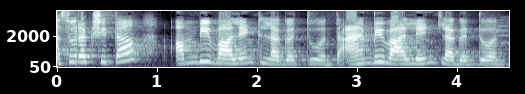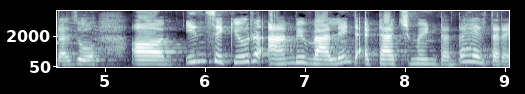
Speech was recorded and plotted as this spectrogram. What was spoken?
ಅಸುರಕ್ಷಿತ ಅಂಬಿವಾಲೆಂಟ್ ಲಗತ್ತು ಅಂತ ಆಂಬಿವ್ಯಾಲೆಂಟ್ ಲಗತ್ತು ಅಂತ ಸೊ ಇನ್ಸೆಕ್ಯೂರ್ ಆಂಬಿವ್ಯಾಲೆಂಟ್ ಅಟ್ಯಾಚ್ಮೆಂಟ್ ಅಂತ ಹೇಳ್ತಾರೆ.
